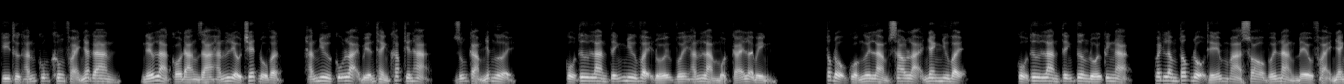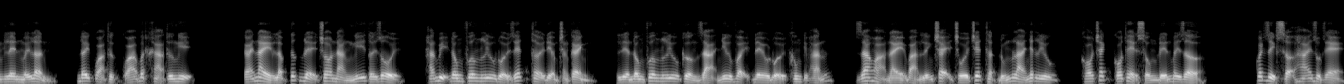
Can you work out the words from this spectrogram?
Kỳ thực hắn cũng không phải nhắc gan, nếu là có đáng giá hắn liều chết đồ vật, hắn như cũng lại biến thành khắp thiên hạ, dũng cảm nhất người cổ tư lan tĩnh như vậy đối với hắn là một cái lời bình. Tốc độ của ngươi làm sao lại nhanh như vậy? Cổ tư lan tĩnh tương đối kinh ngạc, quách lâm tốc độ thế mà so với nàng đều phải nhanh lên mấy lần, đây quả thực quá bất khả tư nghị. Cái này lập tức để cho nàng nghĩ tới rồi, hắn bị đông phương lưu đuổi giết thời điểm chẳng cảnh, liền đông phương lưu cường giả như vậy đều đuổi không kịp hắn, gia hỏa này bản lĩnh chạy chối chết thật đúng là nhất lưu, khó trách có thể sống đến bây giờ. Quách dịch sợ hãi rụt rè,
